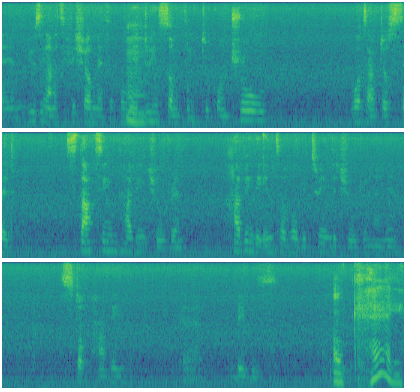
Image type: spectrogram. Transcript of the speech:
um, using an artificial method. But Mm. we're doing something to control what I've just said. Starting having children, having the interval between the children, and then stop having uh, babies. okay.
